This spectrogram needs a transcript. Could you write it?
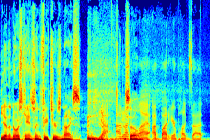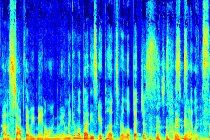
Yeah, the noise canceling feature is nice. Yeah, I'm not So- gonna lie. I bought earplugs at, at a stop that we made along the way. I'm like, I'm gonna buy these earplugs for a little bit, just just have some silence.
